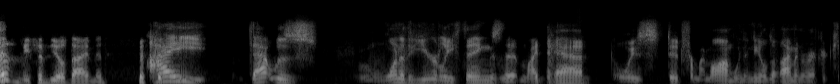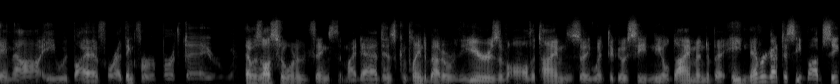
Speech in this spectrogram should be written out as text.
love me some Neil Diamond. I that was one of the yearly things that my dad always did for my mom when the Neil Diamond record came out. He would buy it for I think for her birthday. Or that was also one of the things that my dad has complained about over the years of all the times they went to go see Neil Diamond, but he never got to see Bob Seger.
